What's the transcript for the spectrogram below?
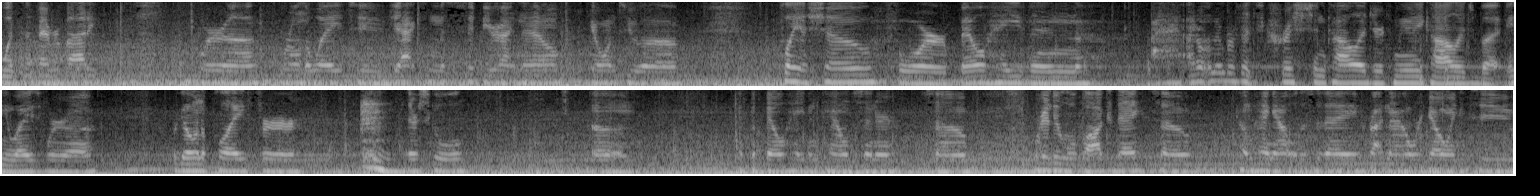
What's up, everybody? We're uh, we're on the way to Jackson, Mississippi right now. Going to uh, play a show for Belhaven. I don't remember if it's Christian college or community college, but anyways, we're uh, we're going to play for their school um, at the Belhaven Town Center. So we're gonna do a little vlog today. So come hang out with us today. Right now we're going to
